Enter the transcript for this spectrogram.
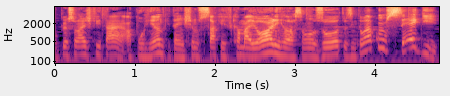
O personagem que está apurreando, que está enchendo o saco, ele fica maior em relação aos outros. Então ela consegue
